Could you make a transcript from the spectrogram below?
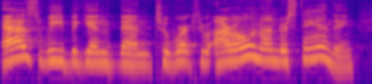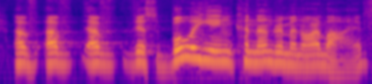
as we begin then to work through our own understanding of, of, of this bullying conundrum in our lives,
